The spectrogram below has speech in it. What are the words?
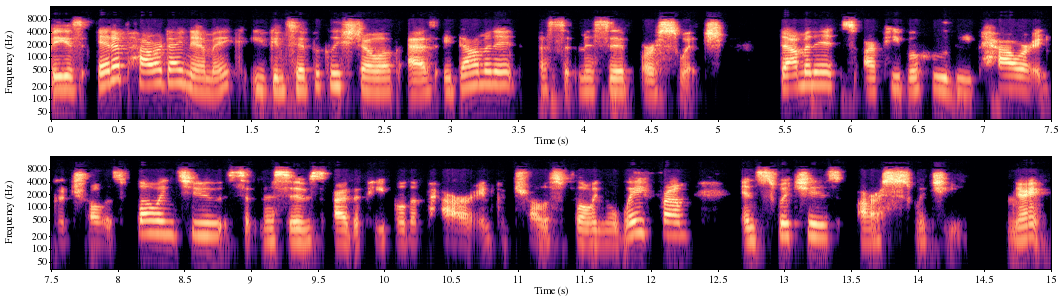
Because in a power dynamic, you can typically show up as a dominant, a submissive, or a switch. Dominants are people who the power and control is flowing to. Submissives are the people the power and control is flowing away from. And switches are switchy. Mm-hmm. Right.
